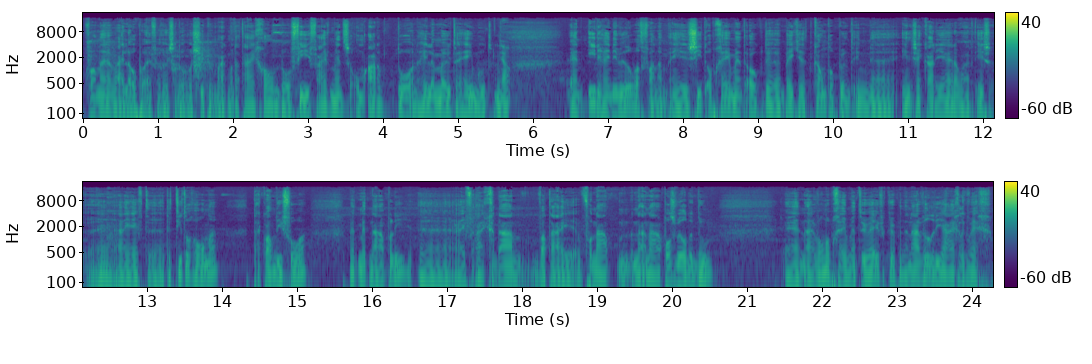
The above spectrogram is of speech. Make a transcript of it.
Van hè, wij lopen even rustig door een supermarkt. Maar dat hij gewoon door vier, vijf mensen omarmd door een hele meute heen moet. Ja. En iedereen die wil wat van hem. En je ziet op een gegeven moment ook de, een beetje het kantelpunt in, eh, in zijn carrière waar het is. Hè. Hij heeft eh, de titel gewonnen. Daar kwam hij voor. Met, met Napoli. Eh, hij heeft eigenlijk gedaan wat hij voor Nap na Napels wilde doen. En hij won op een gegeven moment de UEFA Cup. En daarna wilde hij eigenlijk weg.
